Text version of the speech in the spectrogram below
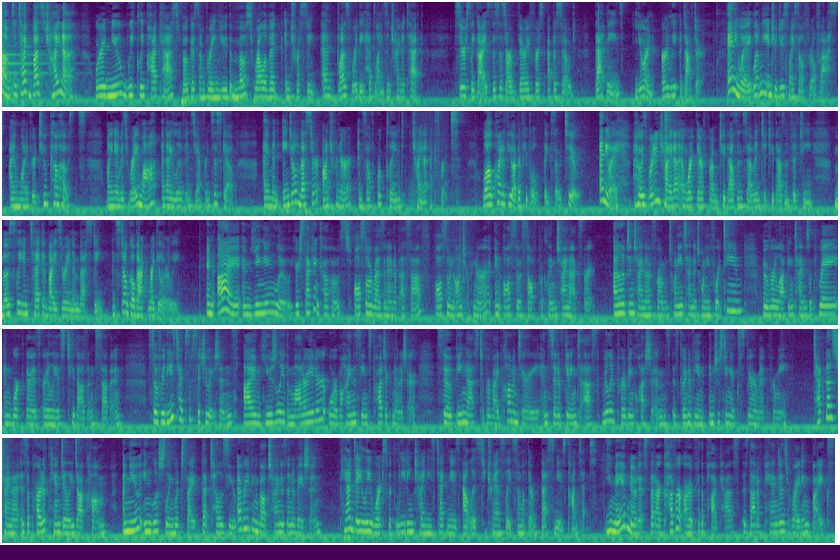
Welcome to Tech Buzz China. We're a new weekly podcast focused on bringing you the most relevant, interesting, and buzzworthy headlines in China tech. Seriously, guys, this is our very first episode. That means you're an early adopter. Anyway, let me introduce myself real fast. I am one of your two co hosts. My name is Rui Ma, and I live in San Francisco. I'm an angel investor, entrepreneur, and self proclaimed China expert. Well, quite a few other people think so too. Anyway, I was born in China and worked there from 2007 to 2015, mostly in tech advisory and investing, and still go back regularly. And I am Yingying Liu, your second co host, also a resident of SF, also an entrepreneur, and also a self proclaimed China expert. I lived in China from 2010 to 2014, overlapping times with Rui, and worked there as early as 2007. So, for these types of situations, I'm usually the moderator or behind the scenes project manager. So, being asked to provide commentary instead of getting to ask really probing questions is going to be an interesting experiment for me. TechBuzz China is a part of pandaily.com, a new English language site that tells you everything about China's innovation. Pandaily works with leading Chinese tech news outlets to translate some of their best news content. You may have noticed that our cover art for the podcast is that of pandas riding bikes.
